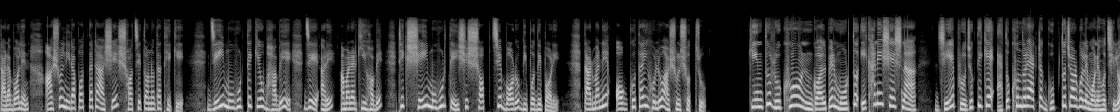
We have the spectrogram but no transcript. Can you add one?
তারা বলেন, আসল নিরাপত্তাটা আসে সচেতনতা থেকে। যেই মুহূর্তে কেউ ভাবে যে, আরে, আমার আর কি হবে? ঠিক সেই মুহূর্তেই সে সবচেয়ে বড় বিপদে পড়ে। তার মানে অজ্ঞতাই হল আসল শত্রু। কিন্তু রুখুন, গল্পের মোড় তো এখানেই শেষ না। যে প্রযুক্তিকে এতক্ষণ ধরে একটা গুপ্তচর বলে মনে হচ্ছিল,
